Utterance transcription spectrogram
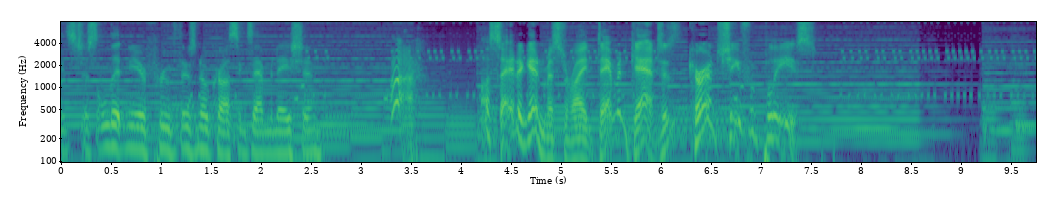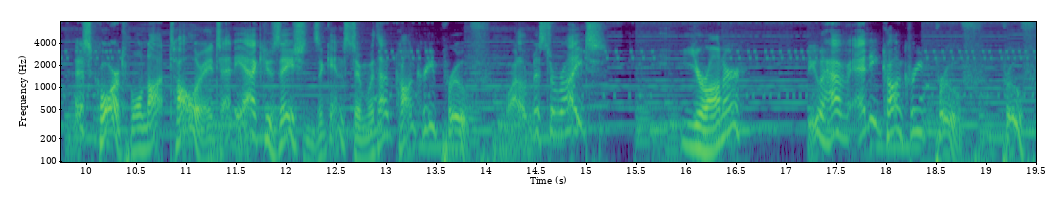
it's just a litany of proof. There's no cross examination. Ah, I'll say it again, Mr. Wright. Damon Gant is the current chief of police. This court will not tolerate any accusations against him without concrete proof. Well, Mr. Wright, Your Honor? do you have any concrete proof? Proof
